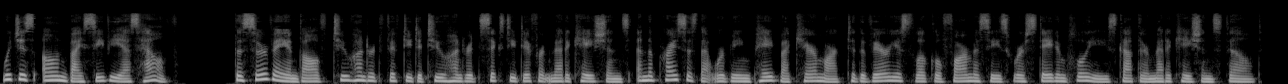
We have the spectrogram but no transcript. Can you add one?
which is owned by CVS Health. The survey involved 250 to 260 different medications and the prices that were being paid by Caremark to the various local pharmacies where state employees got their medications filled.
